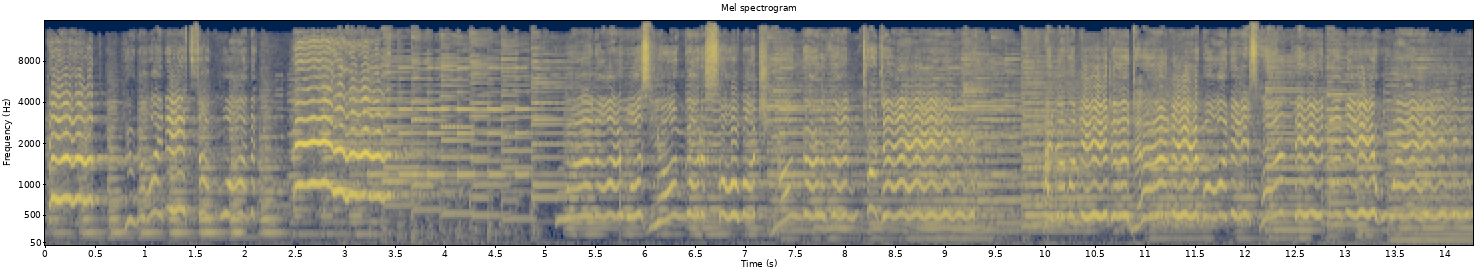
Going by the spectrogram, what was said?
help! You know I need someone, younger, so much younger than today, I never needed anybody's help in any way.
